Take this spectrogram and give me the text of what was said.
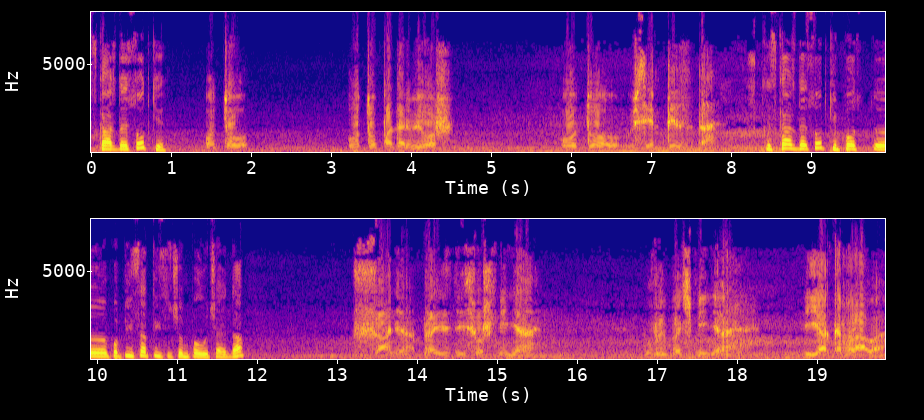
С каждой сотки? Вот то, вот то подорвешь, вот то всем пизда. С каждой сотки по, э, по 50 тысяч он получает, да? Саня, произнесешь меня, выбачь меня. Я крава.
